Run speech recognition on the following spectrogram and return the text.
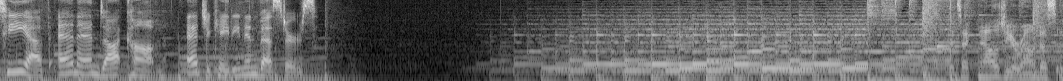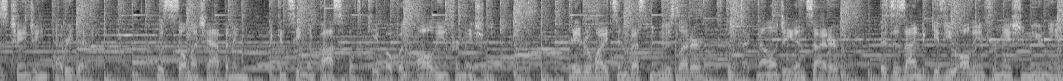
TFNN.com, educating investors. The technology around us is changing every day. With so much happening, it can seem impossible to keep up with all the information. David White's investment newsletter, The Technology Insider, is designed to give you all the information you need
